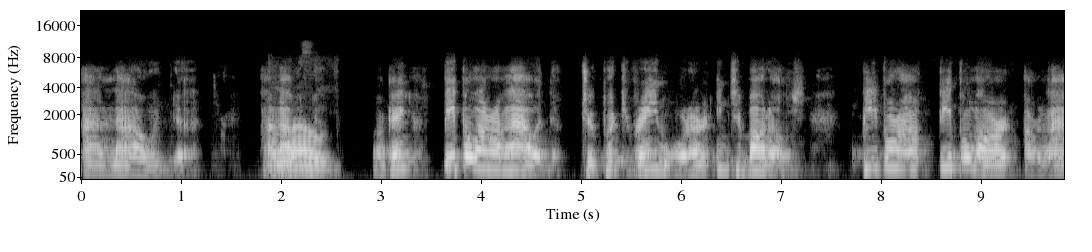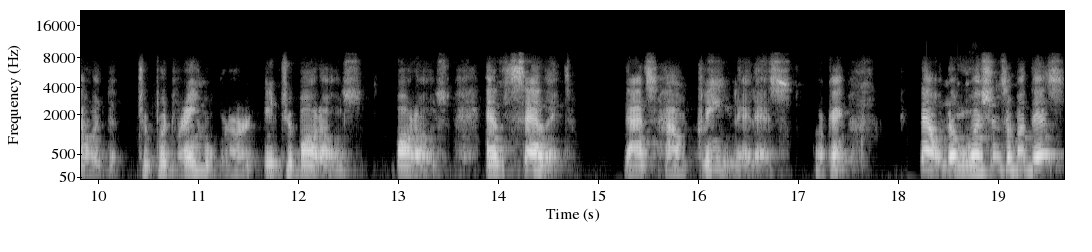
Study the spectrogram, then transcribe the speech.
allowed, allowed, Allowed. okay? People are allowed to put rainwater into bottles. People are, people are allowed to put rainwater into bottles, bottles and sell it. That's how clean it is, okay? Now, no Okay. questions about this?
